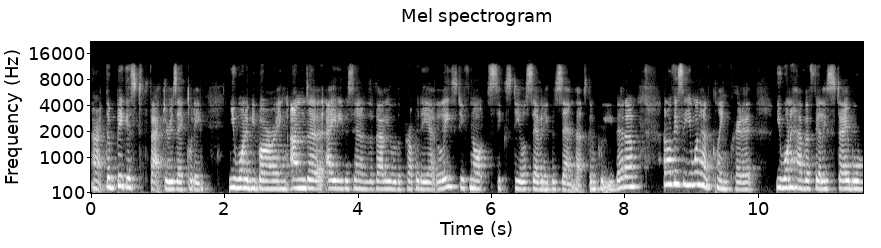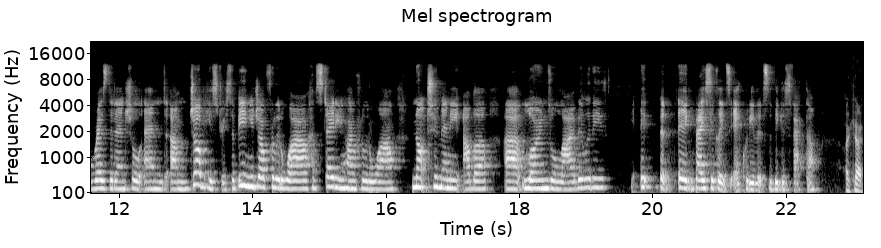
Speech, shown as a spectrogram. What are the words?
All right, the biggest factor is equity. You want to be borrowing under 80% of the value of the property at least, if not 60 or 70%. That's going to put you better. And obviously, you want to have clean credit. You want to have a fairly stable residential and um, job history. So, be in your job for a little while, have stayed in your home for a little while, not too many other uh, loans or liabilities. It, but it, basically, it's equity that's the biggest factor. Okay.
